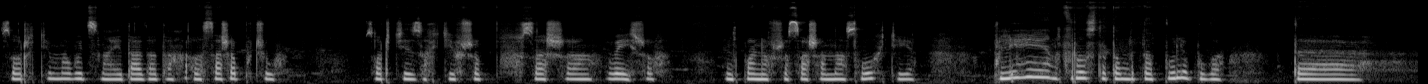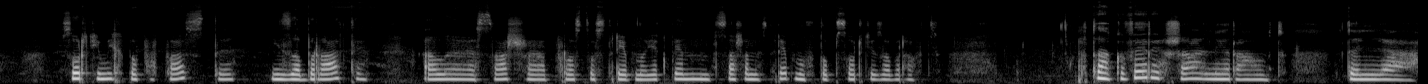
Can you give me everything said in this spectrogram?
Сорті, мабуть, знає, да-да-да, але Саша почув. Сорті захотів, щоб Саша вийшов. Він зрозумів, що Саша на слух діє. Блін, просто там одна пуля була, де Сорті міг би попасти і забрати, але Саша просто стрибнув. Якби Саша не стрибнув, то б Сорті забрав це. Так, вирішальний раунд для,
